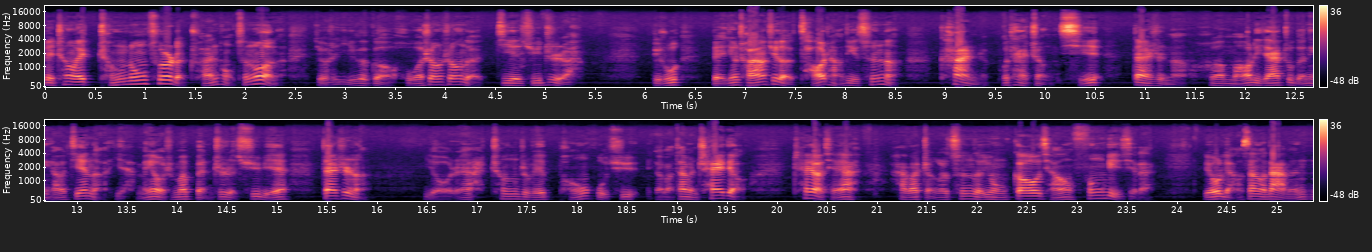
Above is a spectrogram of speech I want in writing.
被称为城中村的传统村落呢，就是一个个活生生的街区制啊。比如北京朝阳区的草场地村呢，看着不太整齐。但是呢，和毛利家住的那条街呢，也没有什么本质的区别。但是呢，有人啊称之为棚户区，要把它们拆掉。拆掉前啊，还把整个村子用高墙封闭起来，留两三个大门，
